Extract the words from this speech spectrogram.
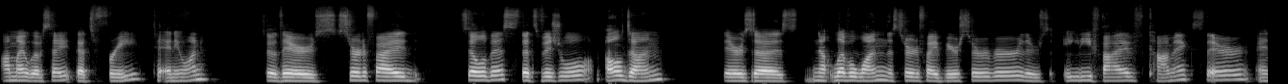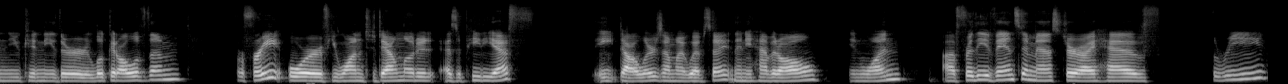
on my website that's free to anyone so there's certified syllabus that's visual all done there's a level one the certified beer server there's 85 comics there and you can either look at all of them for free, or if you want to download it as a PDF, $8 on my website, and then you have it all in one. Uh, for the Advanced and Master, I have three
